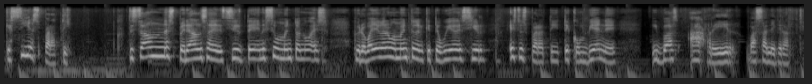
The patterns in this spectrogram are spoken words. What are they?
que sí es para ti. Te está dando una esperanza de decirte, en ese momento no es, pero va a llegar un momento en el que te voy a decir, esto es para ti, te conviene y vas a reír, vas a alegrarte.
